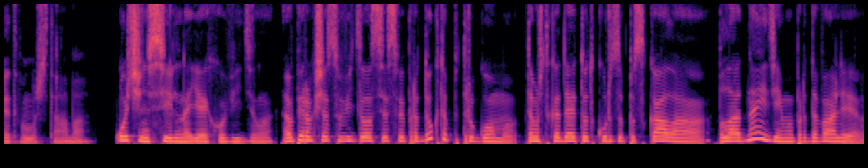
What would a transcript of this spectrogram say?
этого масштаба? Очень сильно я их увидела. Во-первых, сейчас увидела все свои продукты по-другому, потому что когда я тот курс запускала, была одна идея, мы продавали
